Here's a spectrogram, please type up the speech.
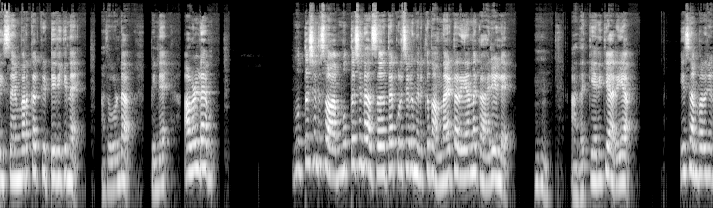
ഡിസൈൻ വർക്കൊക്കെ ഇട്ടിരിക്കുന്നത് അതുകൊണ്ടാ. പിന്നെ അവളുടെ മുത്തശ്ശന്റെ മുത്തശ്ശന്റെ അസുഖത്തെ കുറിച്ചൊക്കെ നിനക്ക് നന്നായിട്ട് അറിയാവുന്ന കാര്യമല്ലേ അതൊക്കെ എനിക്ക് അറിയാം. ഈ സം പറഞ്ഞു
